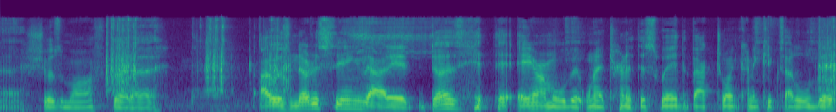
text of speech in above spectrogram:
Uh, shows them off, but uh, I was noticing that it does hit the A-arm a little bit when I turn it this way. The back joint kind of kicks out a little bit.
